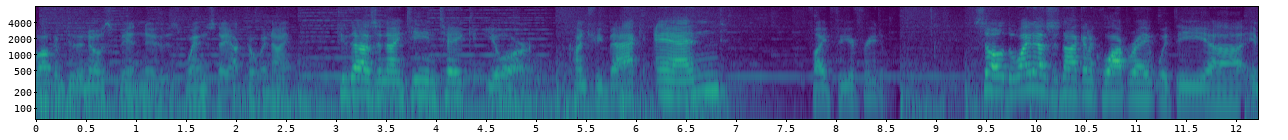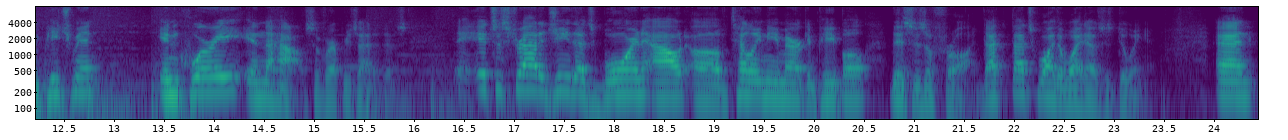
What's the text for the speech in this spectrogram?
Welcome to the No Spin News, Wednesday, October 9th, 2019. Take your country back and fight for your freedom. So, the White House is not going to cooperate with the uh, impeachment inquiry in the House of Representatives. It's a strategy that's born out of telling the American people this is a fraud. That, that's why the White House is doing it. And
